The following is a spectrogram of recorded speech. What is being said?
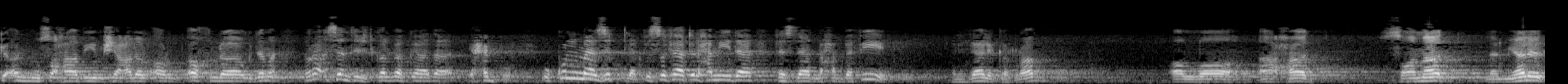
كأنه صحابي يمشي على الأرض أخلاق دم رأسا تجد قلبك هذا يحبه. وكل ما زدت لك في الصفات الحميدة تزداد محبة فيه. لذلك الرب الله أحد صمد لم يلد.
